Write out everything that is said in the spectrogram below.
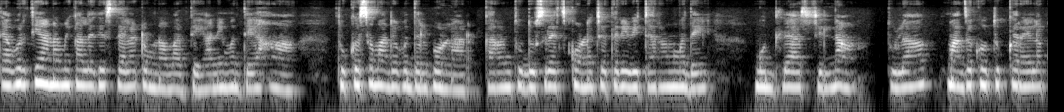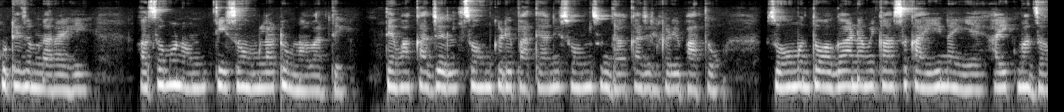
त्यावरती अनामिका लगेच त्याला टोमणा मारते आणि म्हणते हां तू कसं माझ्याबद्दल बोलणार? कारण तू दुसऱ्याच कोणाच्या तरी विचारांमध्ये गुंतल्या असतील ना? तुला माझं कौतुक करायला कुठे जमणार आहे? असं म्हणून ती सोहमला टोमणा मारते. तेव्हा काजल सोहमकडे पाहते आणि सोहमसुद्धा काजलकडे पाहतो. सोहम म्हणतो अगं अनामिका असं काहीही नाही आहे ऐक माझं.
